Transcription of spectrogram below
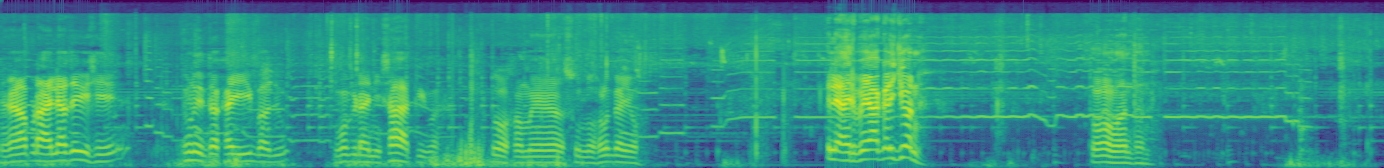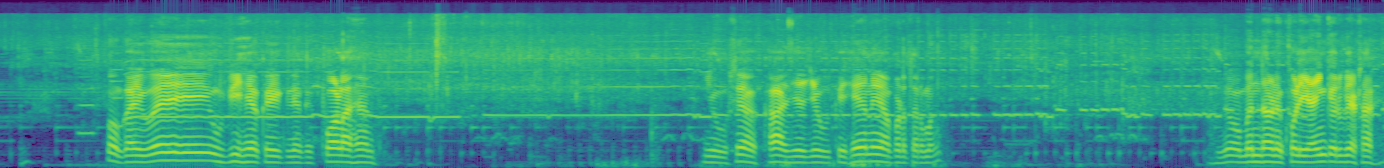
હવે આપણે હાલ્યા જઈએ છીએ ધૂણી દખાઈ એ બાજુ. વગડાની સાહ પીવા. તો અમે સુલો હળગાયો. એટલે હરિભાઈ આગળ ગયો ને? તો વાંધો નહીં. ઓ ગાય વે ઊભી છે કંઈક ને કંઈક પોળા છે ને એવું છે ખાસ જેવું તે છે નહીં આપણા તરમાં જો બંધાણે ખોલી આંકર બેઠા છે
